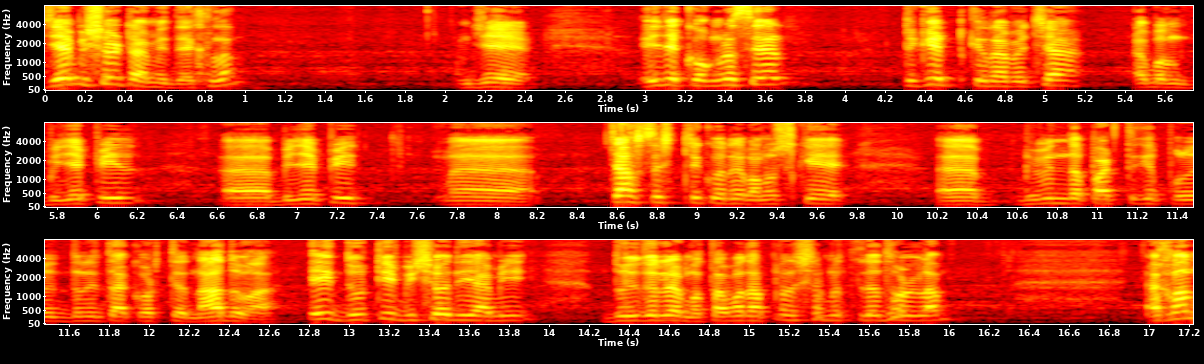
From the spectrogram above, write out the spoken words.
যে বিষয়টা আমি দেখলাম, যে এই যে কংগ্রেসের টিকিট কেনাবেচা এবং বিজেপির বিজেপির চাপ সৃষ্টি করে মানুষকে বিভিন্ন প্রার্থীকে প্রতিদ্বন্দ্বিতা করতে না দেওয়া, এই দুটি বিষয় নিয়ে আমি দুই দলের মতামত আপনাদের সামনে তুলে ধরলাম। এখন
